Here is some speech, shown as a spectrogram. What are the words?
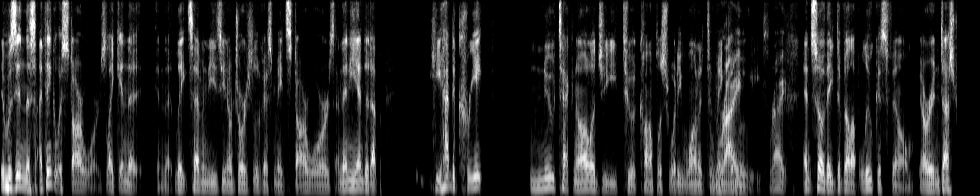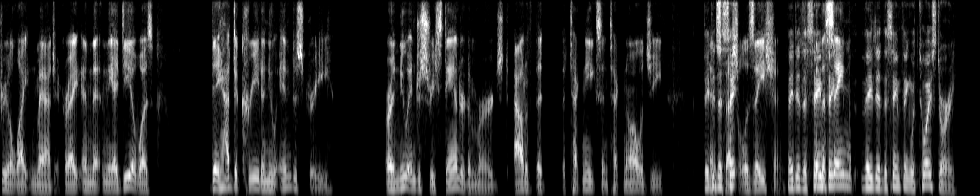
it was in this. I think it was Star Wars, like in the in the late seventies. You know, George Lucas made Star Wars, and then he ended up he had to create new technology to accomplish what he wanted to make Right. the movies Right. and so they developed Lucasfilm or Industrial Light and Magic, right? And the, and the idea was they had to create a new industry or a new industry standard emerged out of the the techniques and technology They and did the same. specialization. They did the same the thing. same- They did the same thing with Toy Story.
